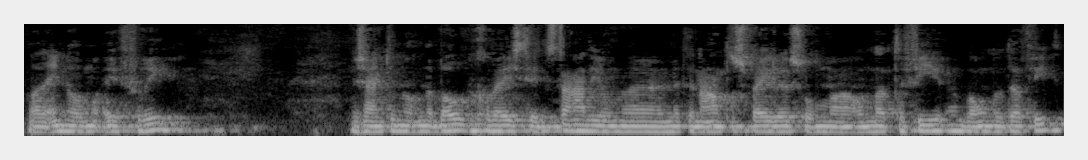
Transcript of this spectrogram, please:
we hadden enorme euforie. We zijn toen nog naar boven geweest in het stadion eh, met een aantal spelers om, om dat te vieren, waaronder David.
